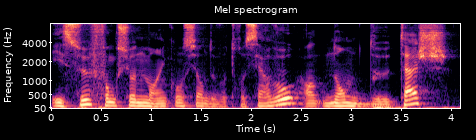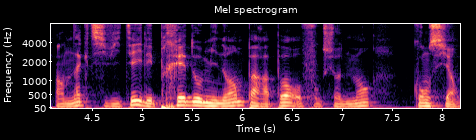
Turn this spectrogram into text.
Et ce fonctionnement inconscient de votre cerveau, en nombre de tâches, en activité, il est prédominant par rapport au fonctionnement conscient.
